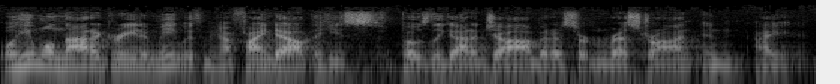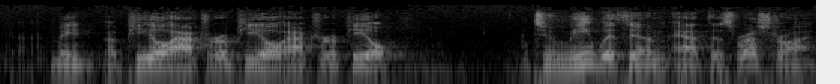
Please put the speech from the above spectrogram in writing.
Well, he will not agree to meet with me. I find out that he's supposedly got a job at a certain restaurant, and I made appeal after appeal after appeal to meet with him at this restaurant.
